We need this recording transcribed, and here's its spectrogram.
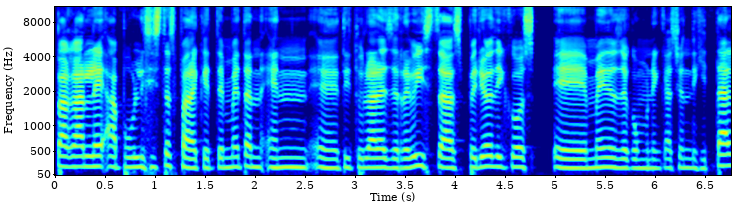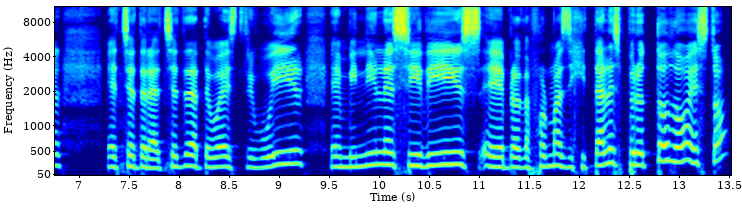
pagarle a publicistas para que te metan en eh, titulares de revistas, periódicos, medios de comunicación digital, etcétera, etcétera. Te voy a distribuir en viniles, CDs, plataformas digitales, pero todo esto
